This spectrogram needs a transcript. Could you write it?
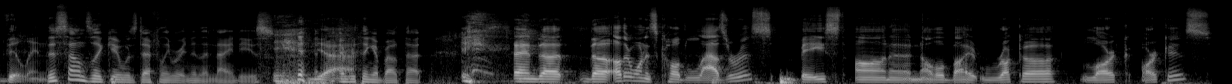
villain. This sounds like it was definitely written in the 90s. yeah. Everything about that. And uh, the other one is called Lazarus, based on a novel by Rucka Lark Arcus.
